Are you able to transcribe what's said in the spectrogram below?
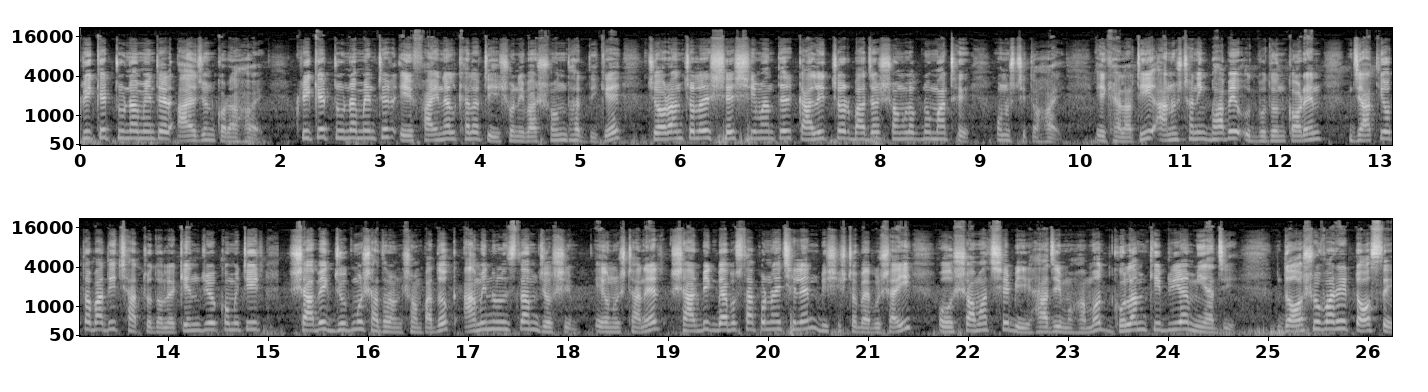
ক্রিকেট টুর্নামেন্টের আয়োজন করা হয়। ক্রিকেট টুর্নামেন্টের এই ফাইনাল খেলাটি শনিবার সন্ধ্যার দিকে চরাঞ্চলের শেষ সীমান্তের কালিরচর বাজার সংলগ্ন মাঠে অনুষ্ঠিত হয়। এই খেলাটি আনুষ্ঠানিকভাবে উদ্বোধন করেন জাতীয়তাবাদী ছাত্রদলের কেন্দ্রীয় কমিটির সাবেক যুগ্ম সাধারণ সম্পাদক আমিনুল ইসলাম জসিম। এই অনুষ্ঠানের সার্বিক ব্যবস্থাপনায় ছিলেন বিশিষ্ট ব্যবসায়ী ও সমাজসেবী হাজি মোহাম্মদ, গোলাম কিবরিয়া মিয়াজি। দশ ওভারের টসে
